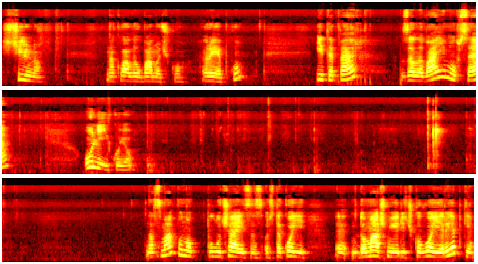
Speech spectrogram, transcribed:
щільно наклали в баночку рибку. І тепер заливаємо все олійкою. На смак воно виходить з ось такої домашньої річкової рибки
